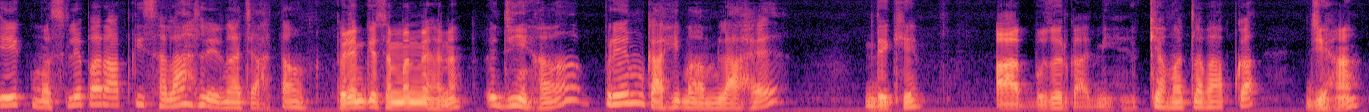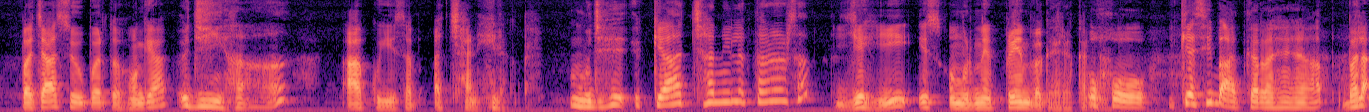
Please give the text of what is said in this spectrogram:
एक मसले पर आपकी सलाह लेना चाहता हूँ। प्रेम के संबंध में है ना? जी हाँ प्रेम का ही मामला है। देखिए आप बुज़ुर्ग आदमी हैं। क्या मतलब आपका? जी हाँ। पचास से ऊपर तो होंगे आप। जी हाँ। आपको ये सब अच्छा नहीं लगता। मुझे क्या अच्छा नहीं लगता डॉक्टर साहब? यही इस उम्र में प्रेम वगैरह करना। ओहो कैसी बात कर रहे हैं आप? भला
